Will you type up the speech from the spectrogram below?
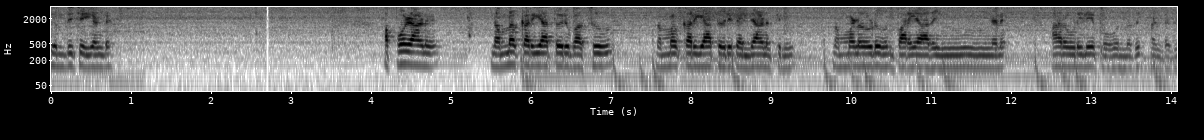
എന്ത് ചെയ്യണ്ടേ? അപ്പോഴാണ് നമ്മൾക്കറിയാത്ത ഒരു ബസ് നമ്മൾക്കറിയാത്ത ഒരു കല്യാണത്തിന് നമ്മളോട് പറയാതെ ഇങ്ങനെ ആ റോഡിലേ പോകുന്നത് കണ്ടത്.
